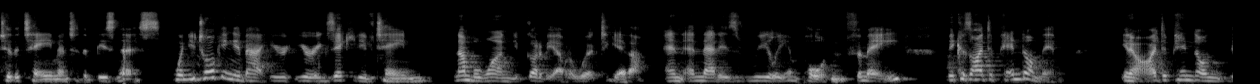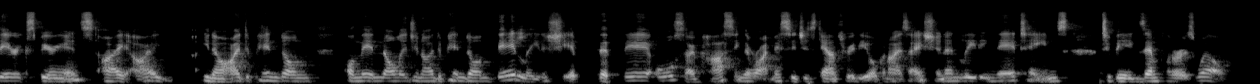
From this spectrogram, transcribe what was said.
to the team and to the business. When you're talking about your, your executive team, number one, you've got to be able to work together. And, and that is really important for me because I depend on them. You know, I depend on their experience. I, I you know, I depend on on their knowledge and I depend on their leadership that they're also passing the right messages down through the organization and leading their teams to be exemplar as well.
